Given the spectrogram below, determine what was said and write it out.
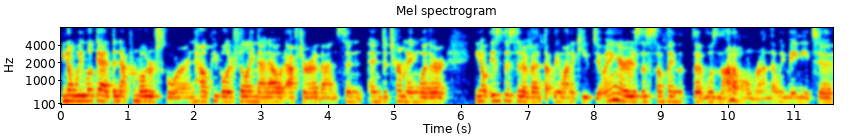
You know, we look at the net promoter score and how people are filling that out after events and, and determining whether, you know, is this an event that we want to keep doing or is this something that, that was not a home run that we may need to. Yeah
